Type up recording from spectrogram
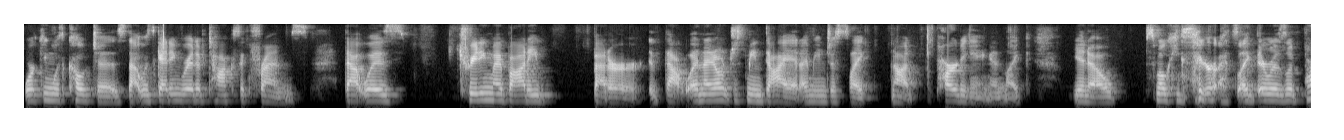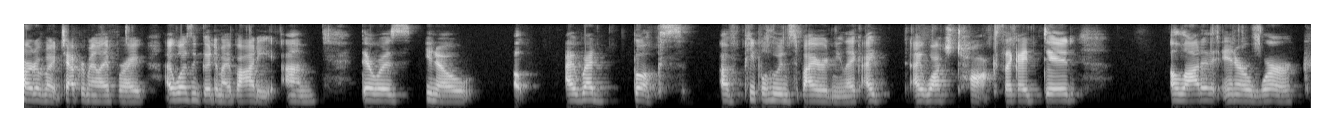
working with coaches, that was getting rid of toxic friends, that was treating my body better. That, and I don't just mean diet, I mean just like not partying and like, you know, smoking cigarettes. Like there was a part of my chapter of my life where I, I wasn't good to my body. Um, there was, you know, I read books of people who inspired me. Like I I watched talks. Like I did a lot of inner work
